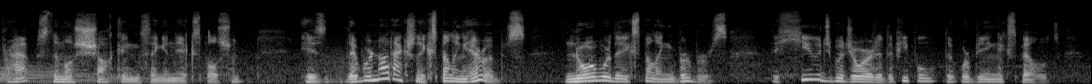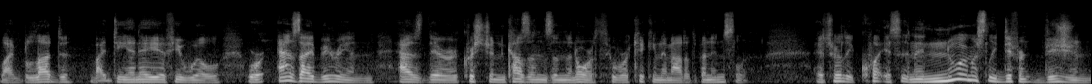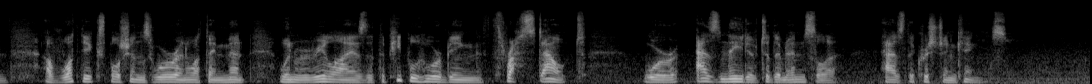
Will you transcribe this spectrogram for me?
Perhaps the most shocking thing in the expulsion is they were not actually expelling Arabs, nor were they expelling Berbers. The huge majority of the people that were being expelled by blood, by DNA, if you will, were as Iberian as their Christian cousins in the north who were kicking them out of the peninsula. It's really quite, it's an enormously different vision of what the expulsions were and what they meant when we realize that the people who were being thrust out were as native to the peninsula as the Christian kings.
